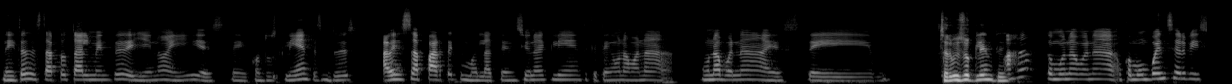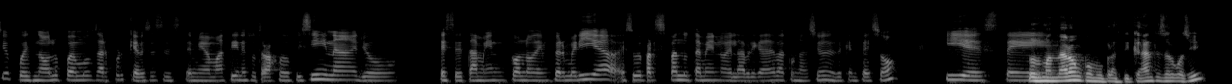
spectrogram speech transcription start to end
necesitas estar totalmente de lleno ahí este, con tus clientes. Entonces, a veces esa parte como la atención al cliente, que tenga una buena, una buena, este, Servicio cliente. Ajá, como una buena, como un buen servicio, pues no lo podemos dar porque a veces este, mi mamá tiene su trabajo de oficina, yo este, también con lo de enfermería, estuve participando también en lo de la brigada de vacunación desde que empezó. Y este, Los mandaron como practicantes, algo así.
